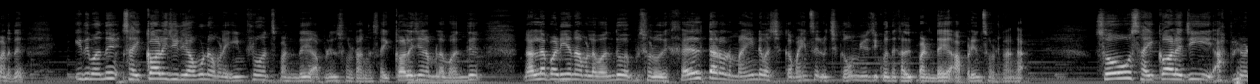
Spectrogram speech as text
பண்ணுது. இது வந்து சைக்காலஜிலியாகவும் நம்மளை இன்ஃப்ளூயன்ஸ் பண்ணுது அப்படின்னு சொல்கிறாங்க சைக்காலஜி நம்மளை வந்து நல்லபடியாக நம்மளை வந்து எப்படி சொல்வது ஹெல்த்தான ஒரு மைண்டை வச்சுக்க மைண்ட் செட் வச்சுக்கவும் மியூசிக் வந்து ஹெல்ப் பண்ணுது அப்படின்னு சொல்கிறாங்க ஸோ சைக்காலஜி அப்படின்னு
